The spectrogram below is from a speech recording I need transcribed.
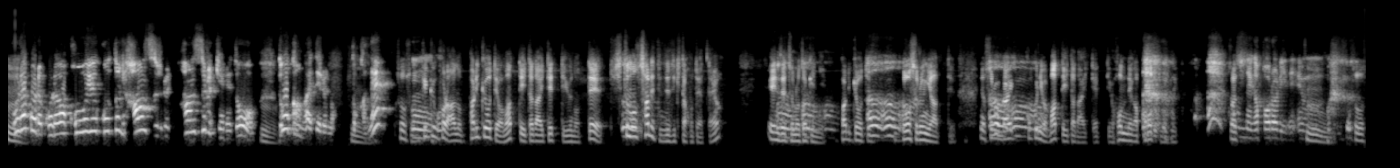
うん。これこれこれはこういうことに反する、反するけれど、うん。どう考えてるの？とかね。そうそう。うん結局ほら、あの、パリ協定は待っていただいてっていうのって、質問されて出てきたことやったよ。演説の時に。パリ協定どうするんやって。いや、それは外国には待っていただいてっていう本音がポロッと出てき 本音がポロリね。ううんん。そう、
